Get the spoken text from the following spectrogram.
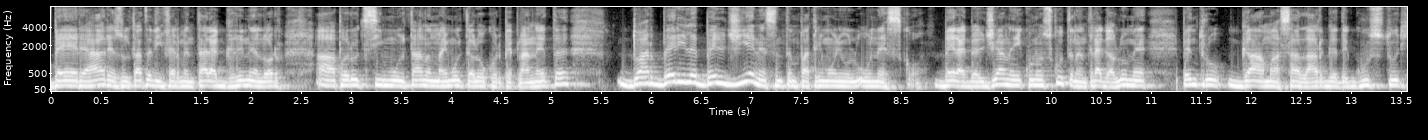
berea, rezultată din fermentarea grânelor, a apărut simultan în mai multe locuri pe planetă, doar berile belgiene sunt în patrimoniul UNESCO. Berea belgiană e cunoscută în întreaga lume pentru gama sa largă de gusturi,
